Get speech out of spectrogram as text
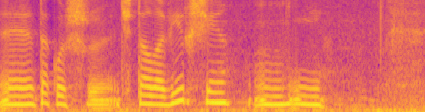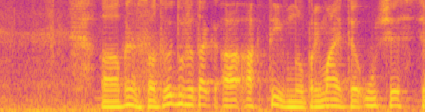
Е, Також читала вірші і Лариса, от ви дуже так активно приймаєте участь,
